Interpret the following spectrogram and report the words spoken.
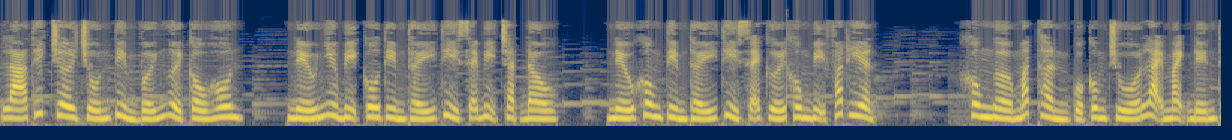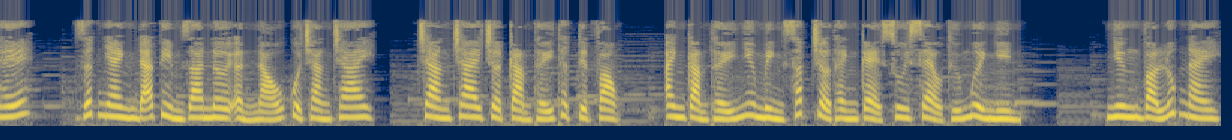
lá thích chơi trốn tìm với người cầu hôn, nếu như bị cô tìm thấy thì sẽ bị chặt đầu, nếu không tìm thấy thì sẽ cưới không bị phát hiện. Không ngờ mắt thần của công chúa lại mạnh đến thế, rất nhanh đã tìm ra nơi ẩn náu của chàng trai. Chàng trai chợt cảm thấy thật tuyệt vọng, anh cảm thấy như mình sắp trở thành kẻ xui xẻo thứ 10.000. Nhưng vào lúc này,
